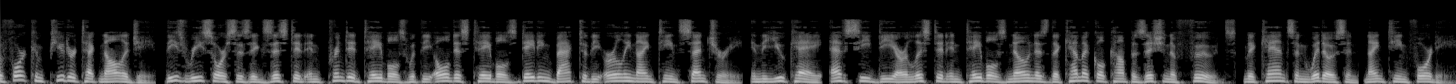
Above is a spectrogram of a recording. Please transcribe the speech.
Before computer technology, these resources existed in printed tables with the oldest tables dating back to the early 19th century. In the UK, FCD are listed in tables known as the Chemical Composition of Foods, McCance and Widdowson 1940.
